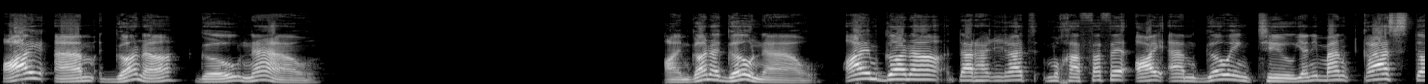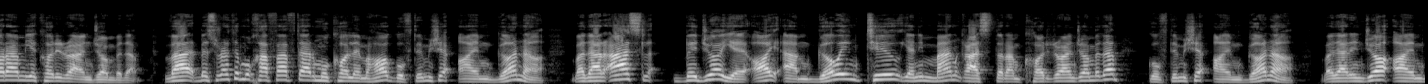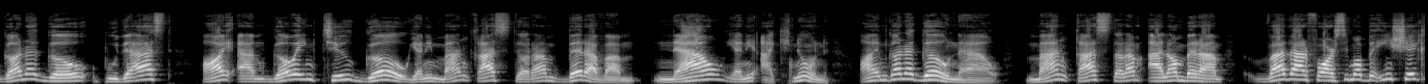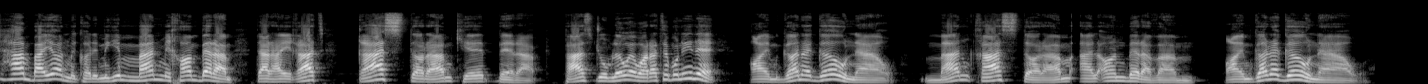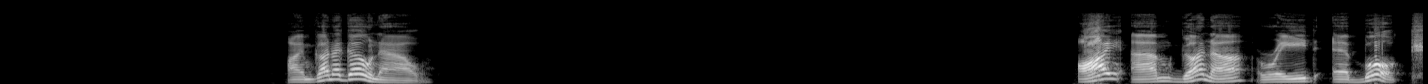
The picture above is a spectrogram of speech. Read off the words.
I am gonna go now. I'm gonna go now. I'm gonna در حقیقت مخفف I am going to یعنی من قصد دارم یه کاری رو انجام بدم. و به صورت مخفف در مکالمه ها گفته میشه I'm gonna. و در اصل به جای I am going to یعنی من قصد دارم کاری رو انجام بدم گفته میشه I'm gonna. و در اینجا I'm gonna go بوده است. I am going to go. یعنی من قصد دارم بروم. Now یعنی اکنون. I'm gonna go now. من قصد دارم الان برم. و در فارسی ما به این شکل هم بیان می‌کنیم. میگیم من می‌خوام برم. در حقیقت قصد دارم که برم. پس جمله و عبارتمون اینه. I'm gonna go now. من قصد دارم الان بروم. I'm gonna go now. I'm gonna go now. I am gonna read a book.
